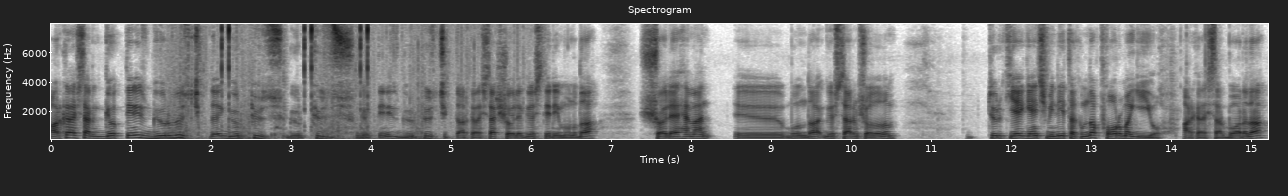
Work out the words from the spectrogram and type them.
Arkadaşlar Gökdeniz Gürbüz çıktı. Gürpüz. Gürpüz. Gökdeniz Gürpüz çıktı arkadaşlar. Şöyle göstereyim onu da. Şöyle hemen e, bunu da göstermiş olalım. Türkiye genç milli takımda forma giyiyor arkadaşlar bu arada.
